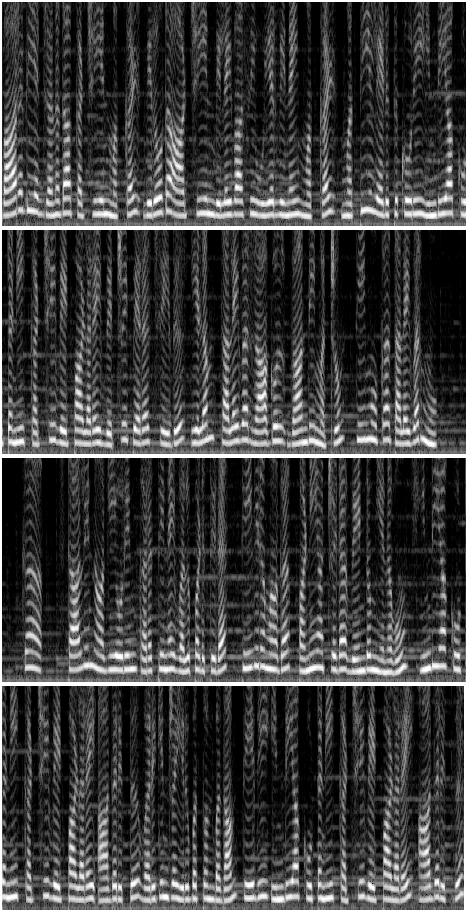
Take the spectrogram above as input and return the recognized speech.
பாரதிய ஜனதா கட்சியின் மக்கள் விரோத ஆட்சியின் விலைவாசி உயர்வினை மக்கள் மத்தியில் எடுத்து கூறி இந்தியா கூட்டணி கட்சி வேட்பாளரை வெற்றி பெறச் செய்து இளம் தலைவர் ராகுல் காந்தி மற்றும் திமுக தலைவர் மு. க ஸ்டாலின் ஆகியோரின் கரத்தினை வலுப்படுத்திட தீவிரமாக பணியாற்றிட வேண்டும் எனவும் இந்தியா கூட்டணி கட்சி வேட்பாளரை ஆதரித்து வருகின்ற இருபத்தொன்பதாம் தேதி இந்தியா கூட்டணி கட்சி வேட்பாளரை ஆதரித்து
